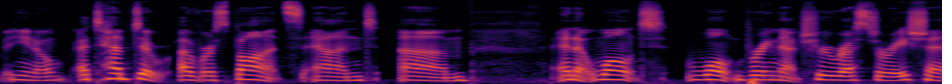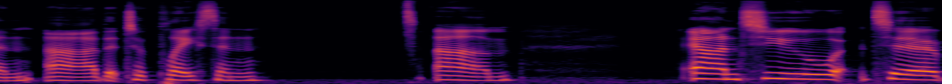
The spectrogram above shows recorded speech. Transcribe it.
you know attempt at a response and. Um, and it won't won't bring that true restoration uh, that took place in um, and to to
